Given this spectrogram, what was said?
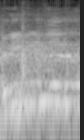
Ridere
